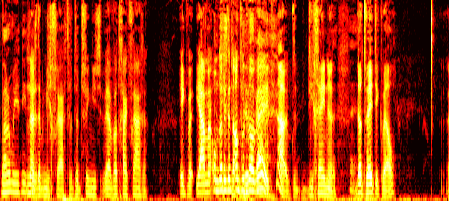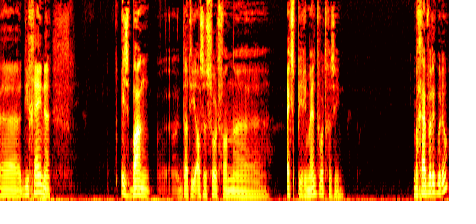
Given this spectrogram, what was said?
Waarom je het niet Nou, dat heb ik niet gevraagd. Dat vind ik niet. Ja, wat ga ik vragen? Ik, ja, maar omdat ik het antwoord wel weet. Nou, diegene, dat weet ik wel. Uh, diegene is bang dat hij als een soort van uh, experiment wordt gezien. Begrijp wat ik bedoel?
